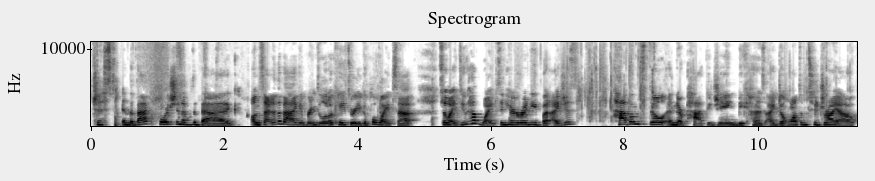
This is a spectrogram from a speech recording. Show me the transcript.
just in the back portion of the bag. On the side of the bag, it brings a little case where you can put wipes at. So I do have wipes in here already, but I just have them still in their packaging because I don't want them to dry out.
